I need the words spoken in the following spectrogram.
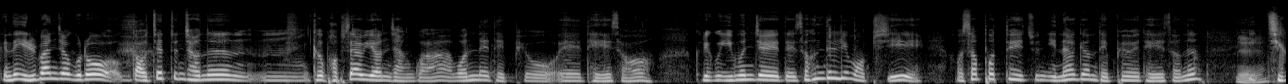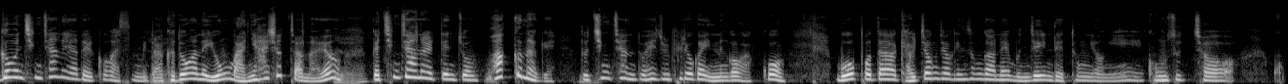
근데 일반적으로 그러니까 어쨌든 저는 음, 그 법사위원장과 원내 대표에 대해서 그리고 이 문제에 대해서 흔들림 없이 어, 서포트해준 이낙연 대표에 대해서는 예. 지금은 칭찬해야 될 것 같습니다. 그동안에 욕 많이 하셨잖아요. 그러니까 칭찬할 땐 좀 화끈하게 또 칭찬도 해줄 필요가 있는 것 같고 무엇보다 결정적인 순간에 문재인 대통령이 공수처 고-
